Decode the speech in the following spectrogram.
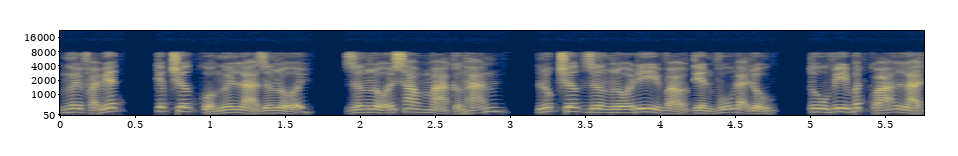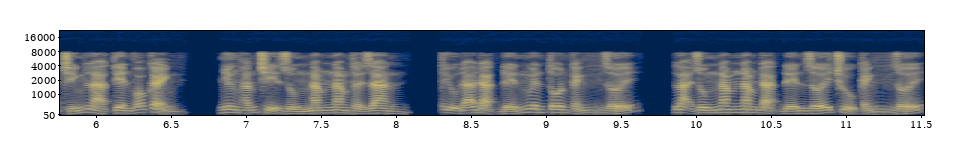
ngươi phải biết, kiếp trước của ngươi là dương lỗi dương lỗi sao mà cường hãn? Lúc trước dương lỗi đi vào tiên vũ đại lục, tu vi bất quá là chính là tiên võ cảnh, nhưng hắn chỉ dùng năm năm thời gian t đã đạt đến nguyên tôn cảnh giới, lại dùng năm năm đạt đến giới chủ cảnh giới.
